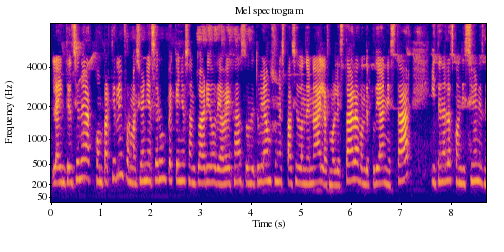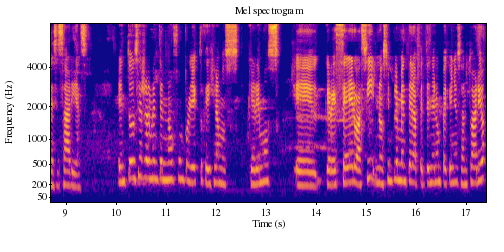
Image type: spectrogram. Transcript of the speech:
la intención era compartir la información y hacer un pequeño santuario de abejas donde tuviéramos un espacio donde nadie las molestara, donde pudieran estar y tener las condiciones necesarias. Entonces realmente no fue un proyecto que dijéramos queremos eh, crecer o así, no, simplemente era tener un pequeño santuario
